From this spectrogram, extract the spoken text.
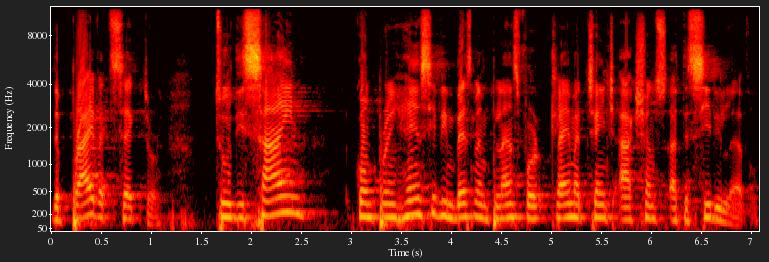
the private sector, to design comprehensive investment plans for climate change actions at the city level.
